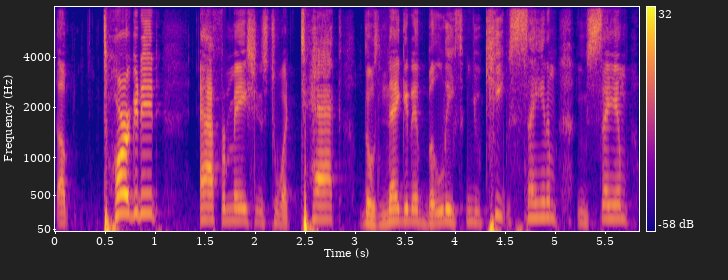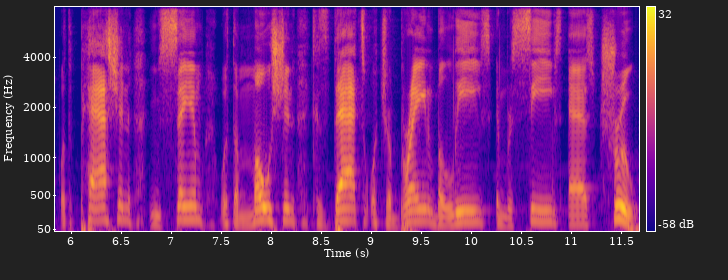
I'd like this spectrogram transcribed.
uh, targeted affirmations to attack those negative beliefs. And you keep saying them, you say them with passion, you say them with emotion, because that's what your brain believes and receives as true.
